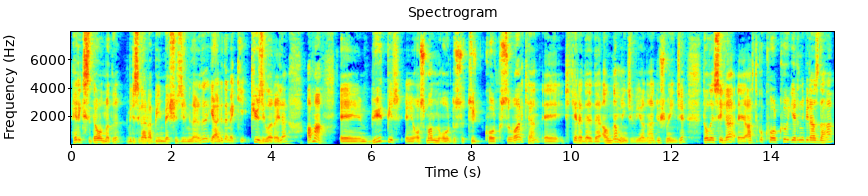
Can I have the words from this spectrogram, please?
Her ikisi de olmadı. Birisi galiba 1520'lerde yani demek ki 200 yıl arayla. Ama e, büyük bir e, Osmanlı ordusu, Türk korkusu varken e, iki kere de, de alınamayınca Viyana düşmeyince dolayısıyla e, artık o korku yerini biraz daha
